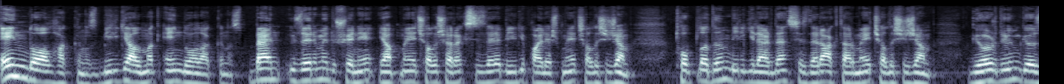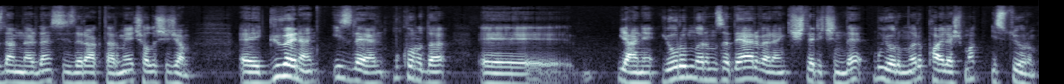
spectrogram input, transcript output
en doğal hakkınız. Bilgi almak en doğal hakkınız. Ben üzerime düşeni yapmaya çalışarak sizlere bilgi paylaşmaya çalışacağım. Topladığım bilgilerden sizlere aktarmaya çalışacağım. Gördüğüm gözlemlerden sizlere aktarmaya çalışacağım. Ee, güvenen, izleyen bu konuda ee, yani yorumlarımıza değer veren kişiler için de bu yorumları paylaşmak istiyorum.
